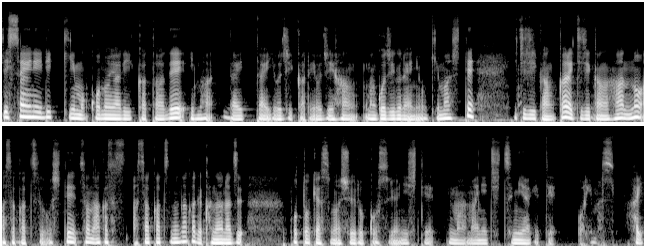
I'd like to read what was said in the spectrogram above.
実際にリッキーもこのやり方で、今、だいたい4時から4時半、まあ、5時ぐらいに起きまして、1時間から1時間半の朝活をして、その朝活の中で必ず、ポッドキャストの収録をするようにして、まあ、毎日積み上げております。はい。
